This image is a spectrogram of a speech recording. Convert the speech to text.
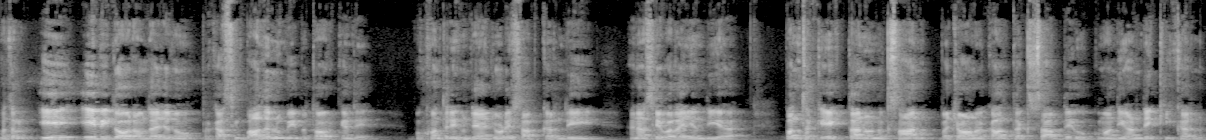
ਮਤਲਬ ਇਹ ਇਹ ਵੀ ਦੌਰ ਆਉਂਦਾ ਜਦੋਂ ਪ੍ਰਕਾਸ਼ ਸਿੰਘ ਬਾਦਲ ਨੂੰ ਵੀ ਬਤੌਰ ਕਹਿੰਦੇ ਮੁੱਖ ਮੰਤਰੀ ਹੁੰਦਿਆਂ ਜੋੜੇ ਸਾਫ਼ ਕਰਨ ਦੀ, ਇਹਨਾਂ ਸੇਵਾ ਲਈ ਜਾਂਦੀ ਆ। ਪੰਥਕ ਏਕਤਾ ਨੂੰ ਨੁਕਸਾਨ ਪਹੁੰਚਾਉਣ, ਅਕਾਲ ਤਖਤ ਸਾਹਿਬ ਦੇ ਹੁਕਮਾਂ ਦੀ ਅਣਦੇਖੀ ਕਰਨ,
